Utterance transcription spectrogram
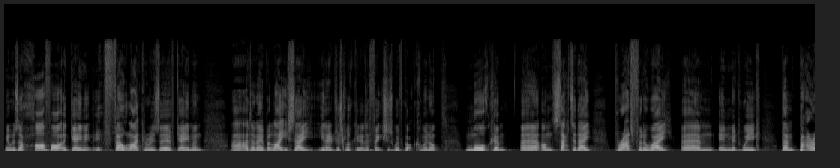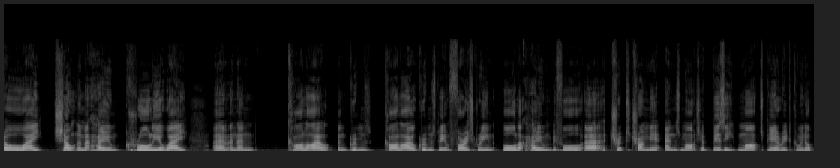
It was a half-hearted game. It, it felt like a reserve game, and uh, I don't know. But like you say, you know, just look at the fixtures we've got coming up. Morecambe uh, on Saturday, Bradford away um, in midweek then Barrow away, Cheltenham at home, Crawley away, um, and then Carlisle and Grims. Carlisle, Grimsby, and Forest Green all at home before uh, a trip to Tranmere ends March. A busy March period coming up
